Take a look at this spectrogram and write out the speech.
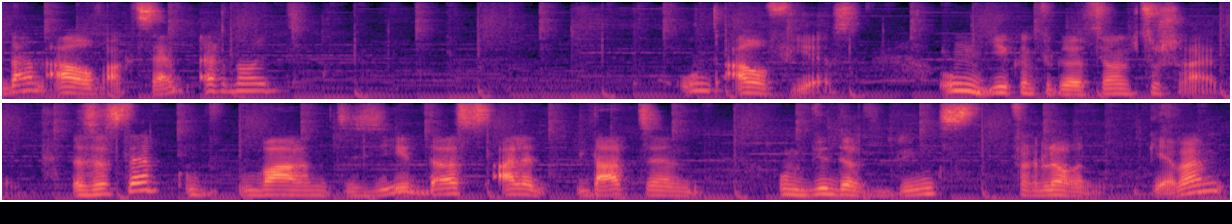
Dann auf Accept erneut und auf Yes, um die Konfiguration zu schreiben. Das Step warnt Sie, dass alle Daten und Links verloren geben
